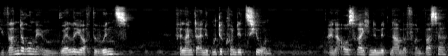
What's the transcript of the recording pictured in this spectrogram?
Die Wanderung im Valley of the Winds verlangt eine gute Kondition, eine ausreichende Mitnahme von Wasser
